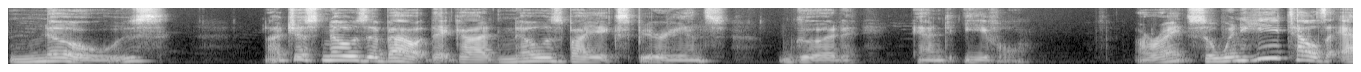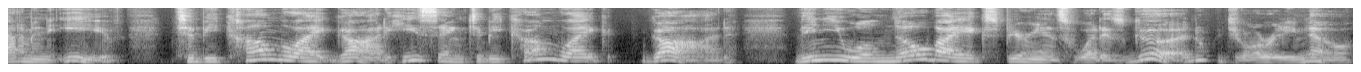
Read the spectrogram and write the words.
knows, not just knows about, that God knows by experience good and evil. All right, so when he tells Adam and Eve to become like God, he's saying to become like God, then you will know by experience what is good, which you already know,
